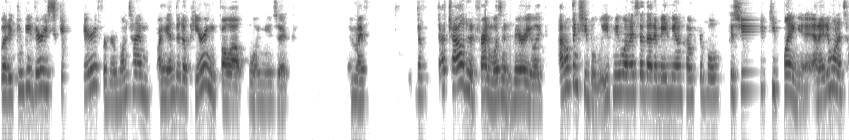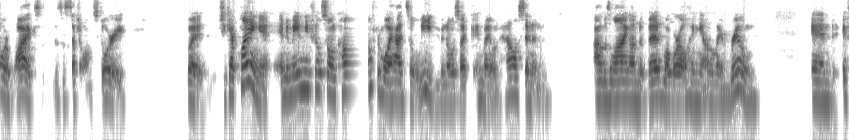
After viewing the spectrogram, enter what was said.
but it can be very scary for her. One time, I ended up hearing Fall Out Boy music, and my the, that childhood friend wasn't very like. I don't think she believed me when I said that it made me uncomfortable because she keep playing it, and I didn't want to tell her why because this is such a long story. But she kept playing it, and it made me feel so uncomfortable. I had to leave, even though it was like in my own house, and, I was lying on the bed while we're all hanging out in my room, and it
